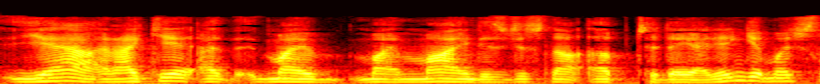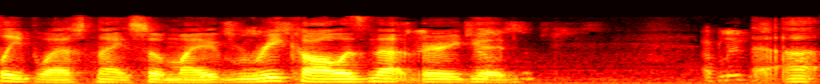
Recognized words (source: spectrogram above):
Yeah, and I can't. I, my my mind is just not up today. I didn't get much sleep last night, so my recall is not very good. I believe. Uh,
